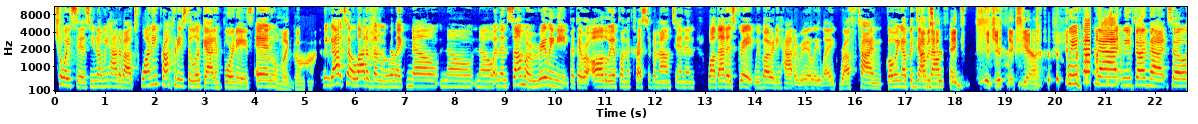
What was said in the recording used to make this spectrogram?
choices. You know, we had about 20 properties to look at in four days. And oh my God. We got to a lot of them and we are like, no, no, no. And then some were really neat, but they were all the way up on the crest of a mountain. And while that is great, we've already had a really like rough time going up and down mountains. Logistics, yeah. we've done that. We've done that. So,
